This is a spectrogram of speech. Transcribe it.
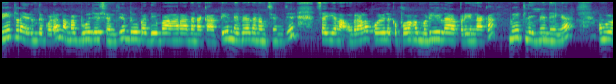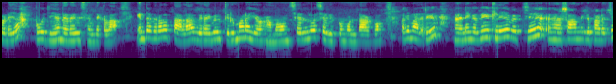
வீட்டில் இருந்து கூட நம்ம பூஜை செஞ்சு தூப தீப ஆராதனை காட்டி நிவேதனம் செஞ்சு செய்யலாம். உங்களால் கோயிலுக்கு போக முடியல அப்படின்னாக்கா வீட்லேயுமே நீங்கள் உங்களுடைய பூஜையை நிறைவு செஞ்சுக்கலாம். இந்த விரதத்தால் விரைவில் திருமண யோகமும் செல்வ செழிப்பும் உண்டாகும். அதே மாதிரி நீங்கள் வீட்டிலையே வச்சு சுவாமிக்கு படைத்து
